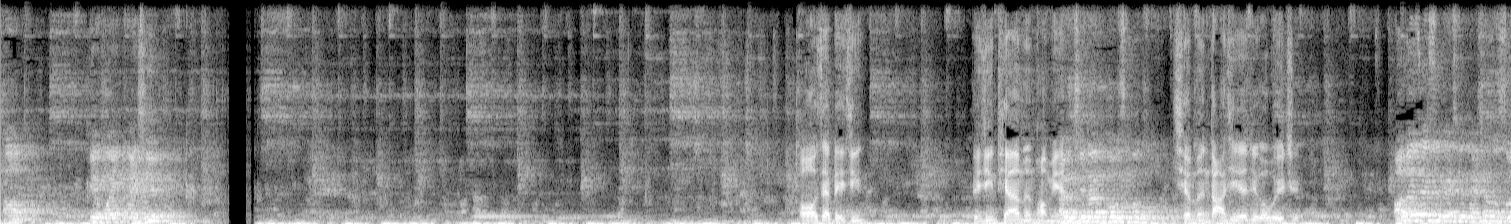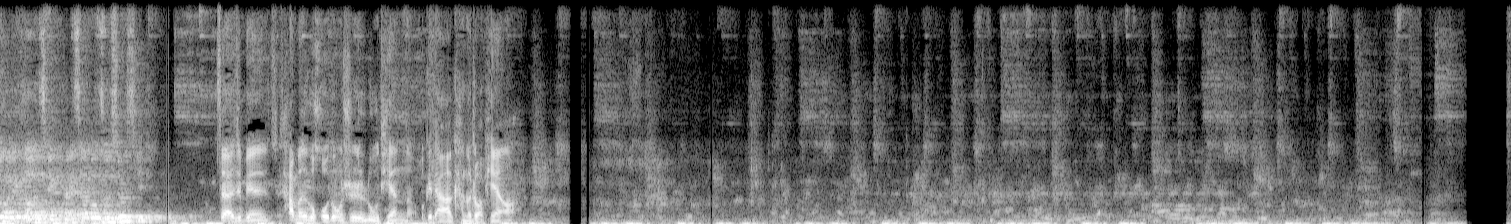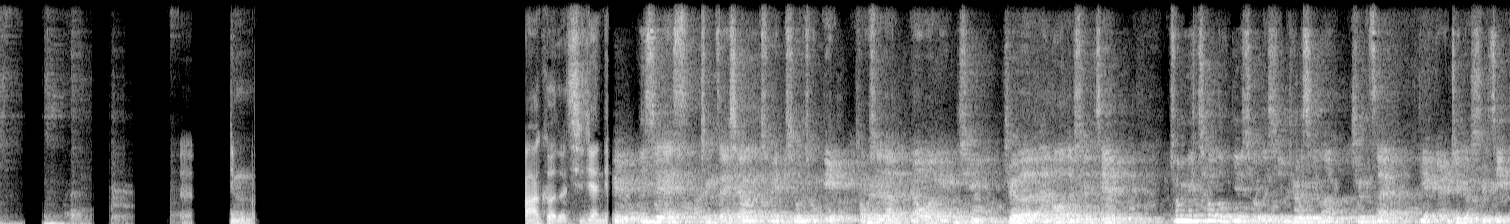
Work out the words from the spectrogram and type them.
啊，并欢迎爱心。哦，在北京，北京天安门旁边还有其他 pose 吗？前门大街这个位置，好的，再次感谢台上的所有领导，请台下落座休息。在这边他们这个活动是露天的，我给大家看个照片啊。星巴克的旗舰店。ECS 正在向全球充电，同时呢，让我们凝聚这难忘的瞬间。终于撬动地球的新车型啊，正在点燃这个世界。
